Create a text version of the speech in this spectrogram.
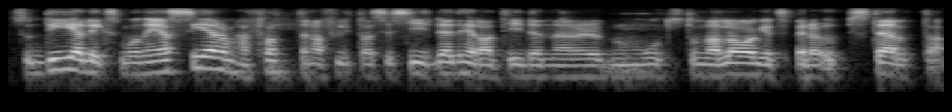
Så det är liksom, och när jag ser de här fötterna flyttas i sidled hela tiden när motståndarlaget spelar uppställt eh,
